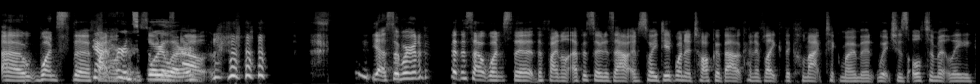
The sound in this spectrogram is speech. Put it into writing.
uh, once the cat final heard spoiler. yeah, so we're gonna put this out once the the final episode is out. And so i did want to talk about kind of like the climactic moment which is ultimately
